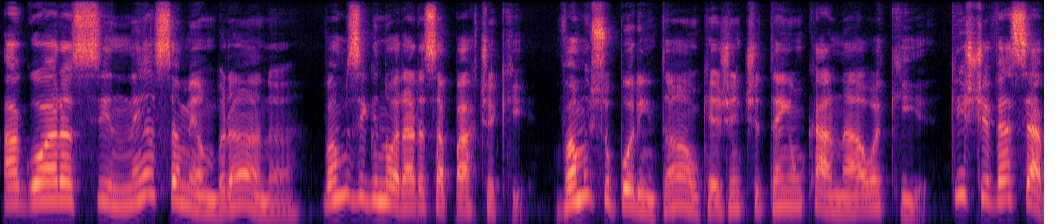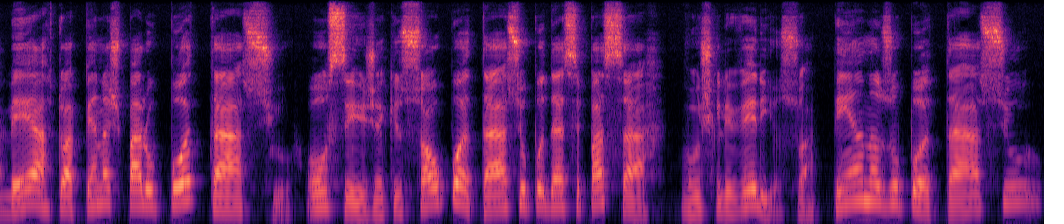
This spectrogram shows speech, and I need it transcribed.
Agora, se nessa membrana, vamos ignorar essa parte aqui. Vamos supor, então, que a gente tenha um canal aqui que estivesse aberto apenas para o potássio, ou seja, que só o potássio pudesse passar. Vou escrever isso. Apenas o potássio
